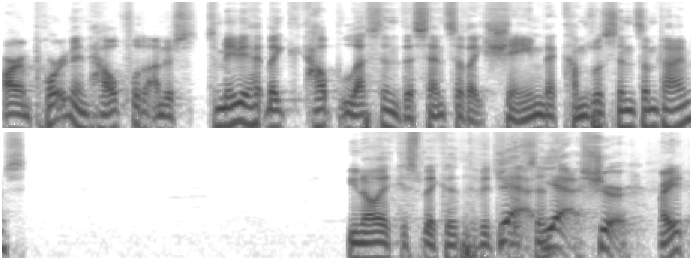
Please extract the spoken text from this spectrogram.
are important and helpful to understand to maybe like help lessen the sense of like shame that comes with sin sometimes. You know, like like a habitual Yeah. sin, Yeah. Sure. right?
